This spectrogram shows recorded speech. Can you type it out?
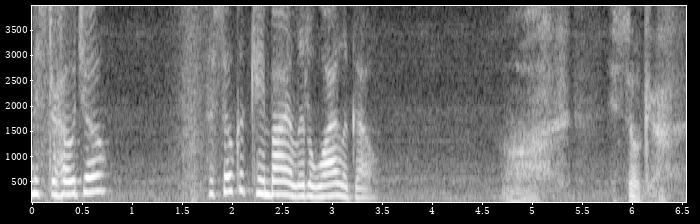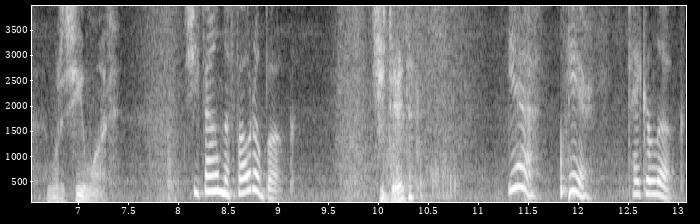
Mr. Hojo? Hisoka came by a little while ago. Oh, Hisoka, what does she want? She found the photo book. She did? Yeah, here, take a look.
